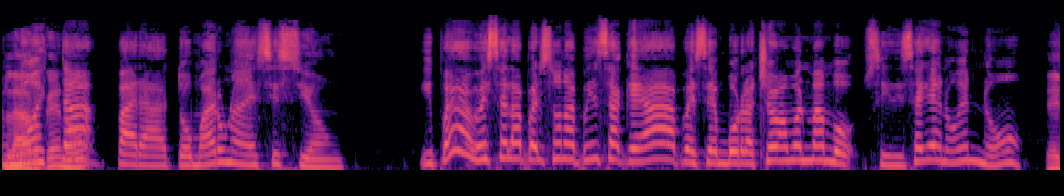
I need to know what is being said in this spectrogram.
claro no que está no. para tomar una decisión. Y pues a veces la persona piensa que, ah, pues se emborrachó, vamos al mambo. Si dice que no, es no. Que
